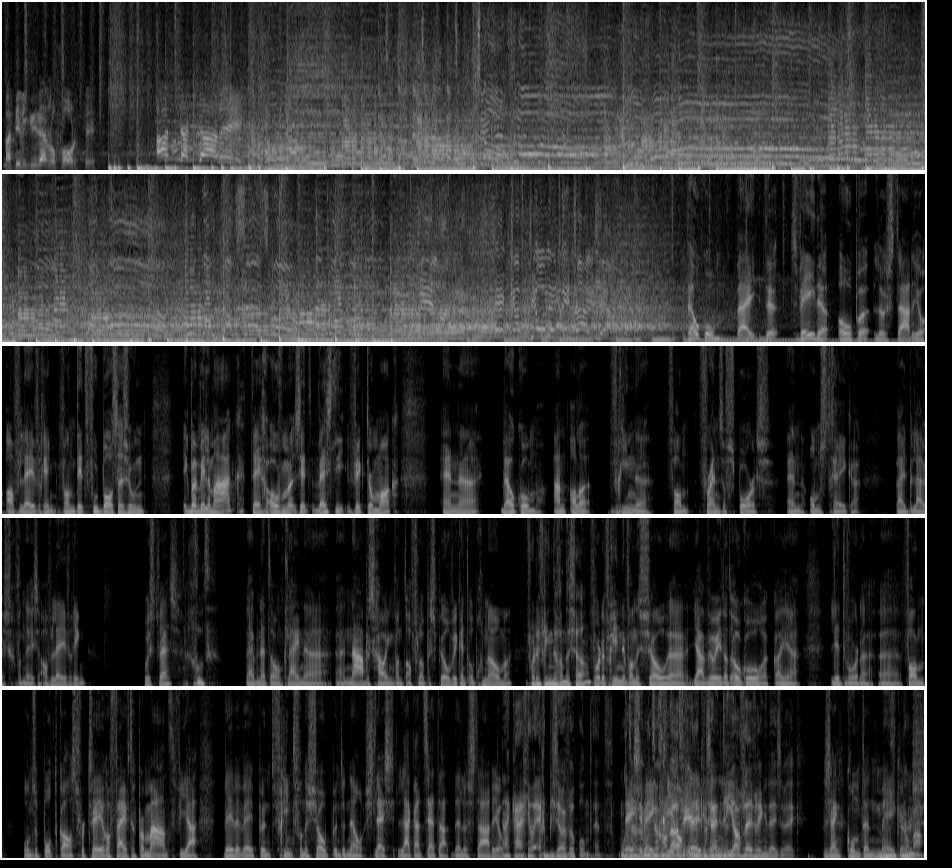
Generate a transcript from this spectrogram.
ma devi gridarlo forte. Attaccare! Welkom bij de tweede Open Lo Stadio aflevering van dit voetbalseizoen. Ik ben Willem Haak. Tegenover me zit Wesley Victor Mak. En eh, welkom aan alle vrienden van Friends of Sports en omstreken bij het beluisteren van deze aflevering. Hoe is het, Wes? Goed. We hebben net al een kleine eh, nabeschouwing van het afgelopen speelweekend opgenomen. Voor de vrienden van de show. Voor de vrienden van de show. eh, ja, wil je dat ook horen, kan je lid worden eh, van onze podcast voor 2,50 euro per maand via www.vriendvandeshow.nl slash La Gazzetta dello Stadio. En dan krijg je wel echt bizar veel content. Moeten Deze we, week moeten we drie gewoon eerlijk in zijn. afleveringen. Drie afleveringen deze week. We zijn content makers. normaal.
